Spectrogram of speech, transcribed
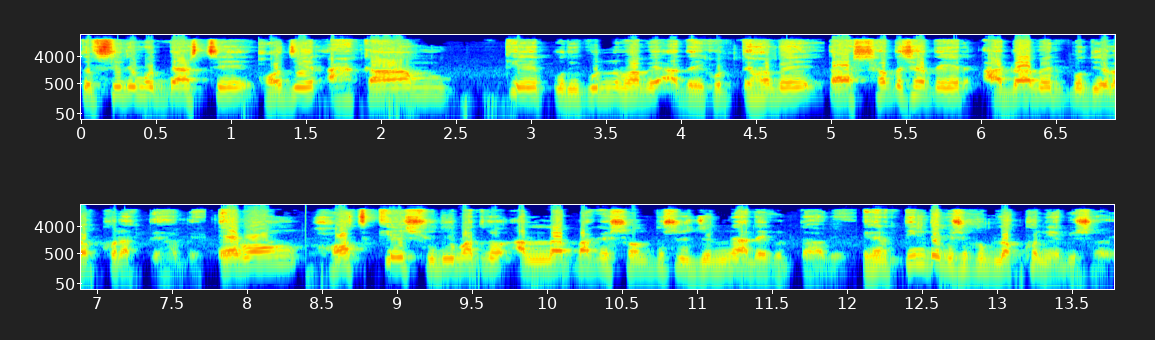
তফসিলের মধ্যে আসছে হজের আহকাম কে পরিপূর্ণভাবে আদায় করতে হবে। তার সাথে সাথে এর আদাবের প্রতি লক্ষ্য রাখতে হবে এবং হজকে শুধুমাত্র আল্লাহ পাকের সন্তোষের জন্য আদায় করতে হবে। এখানে তিনটা বিষয় খুব লক্ষণীয় বিষয়।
